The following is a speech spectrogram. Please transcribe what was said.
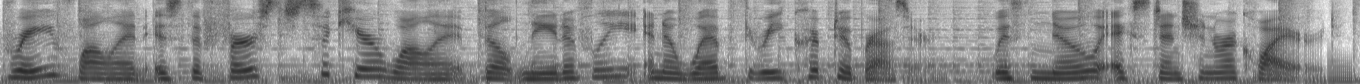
Brave Wallet is the first secure wallet built natively in a Web3 crypto browser with no extension required.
